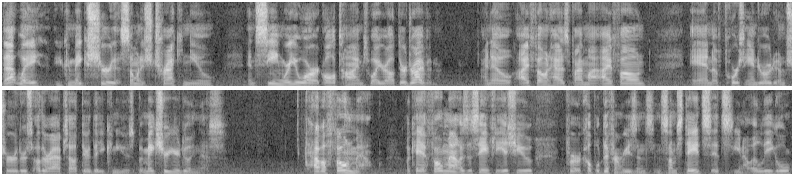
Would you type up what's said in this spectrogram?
that way, you can make sure that someone is tracking you and seeing where you are at all times while you're out there driving. I know iPhone has Find My iPhone, and of course Android, I'm sure there's other apps out there that you can use, but make sure you're doing this. Have a phone mount. Okay, a phone mount is a safety issue for a couple different reasons. In some states, it's you know illegal.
